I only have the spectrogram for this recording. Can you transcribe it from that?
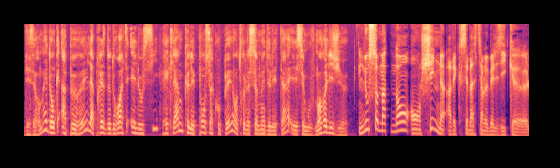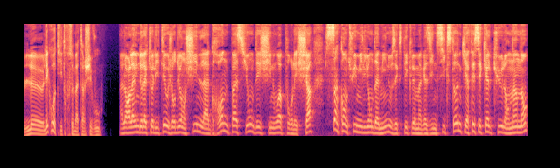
Désormais, donc apeurée, la presse de droite, elle aussi, réclame que les ponts soient coupés entre le sommet de l'État et ce mouvement religieux. Nous sommes maintenant en Chine avec Sébastien Le Belzic. Euh, le- les gros titres ce matin chez vous. Alors la une de l'actualité aujourd'hui en Chine, la grande passion des Chinois pour les chats. 58 millions d'amis, nous explique le magazine Sixton qui a fait ses calculs en un an.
